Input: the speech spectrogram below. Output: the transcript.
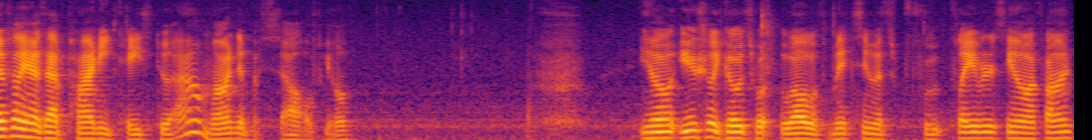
Definitely has that piney taste to it. I don't mind it myself, you know. You know, it usually goes well with mixing with fruit flavors, you know, I find.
